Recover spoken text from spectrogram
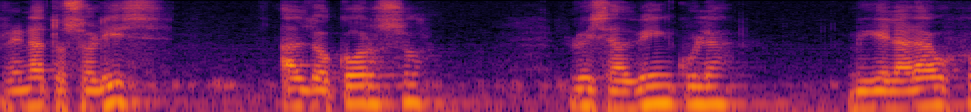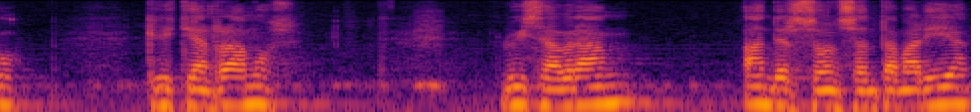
Renato Solís, Aldo Corso, Luis Advíncula, Miguel Araujo, Cristian Ramos, Luis Abraham, Anderson Santamaría,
